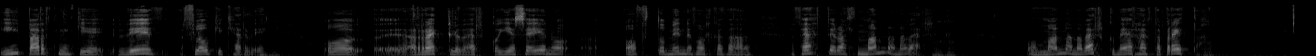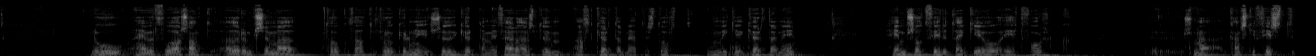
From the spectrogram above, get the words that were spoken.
í barningi við flókikerfi mm. og uh, regluverk og ég segja nú oft og minni fólk að það að þetta eru allt mannana verk -hmm. og mannana verkum er hægt að breyta. Nú hefur þú ásand öðrum sem að tóku þátt í prókjörni í söðu kjördami ferðast um allt kjördami, þetta er stort og mikið kjördami, heimsótt fyrirtæki og hitt fólk. Uh, svona kannski fyrst,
